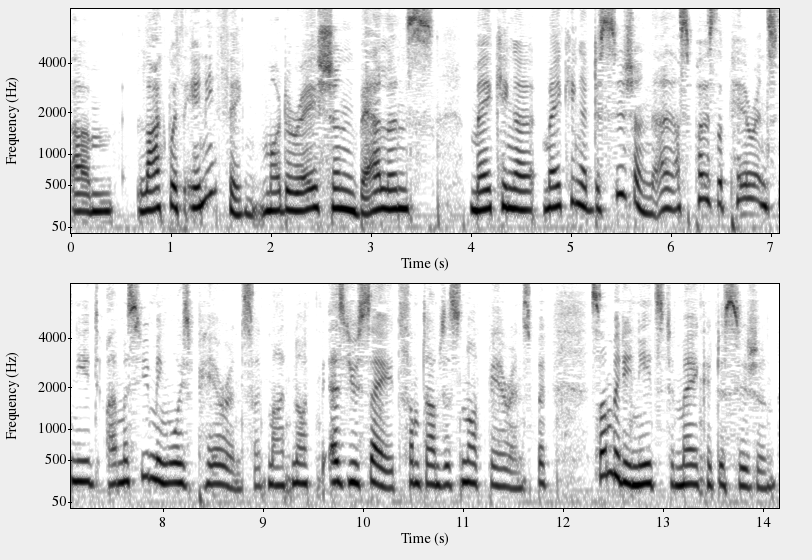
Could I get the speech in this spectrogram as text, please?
um, like with anything, moderation, balance, making a making a decision. And I suppose the parents need. I'm assuming always parents. It might not, as you say. it, Sometimes it's not parents, but somebody needs to make a decision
